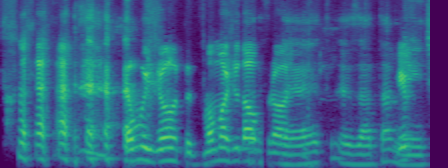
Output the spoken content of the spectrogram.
Tamo junto, vamos ajudar o próximo. É, exatamente.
